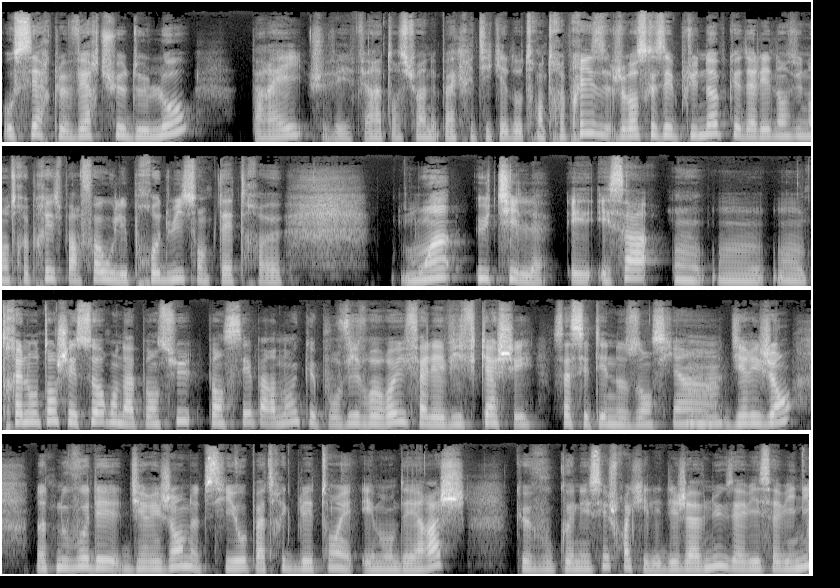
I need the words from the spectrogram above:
au cercle vertueux de l'eau. Pareil, je vais faire attention à ne pas critiquer d'autres entreprises. Je pense que c'est plus noble que d'aller dans une entreprise parfois où les produits sont peut-être euh, moins utile. Et, ça, on, très longtemps chez SOR, on a pensé, pensé pardon, que pour vivre heureux, il fallait vivre caché. Ça, c'était nos anciens mhm. dirigeants. Notre nouveau dirigeant, notre CEO Patrick Bléton et, mon DRH, que vous connaissez, je crois qu'il est déjà venu, Xavier Savini.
